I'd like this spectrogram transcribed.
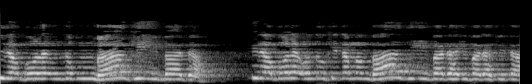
Tidak boleh untuk membagi ibadah. Tidak boleh untuk kita membagi ibadah-ibadah kita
